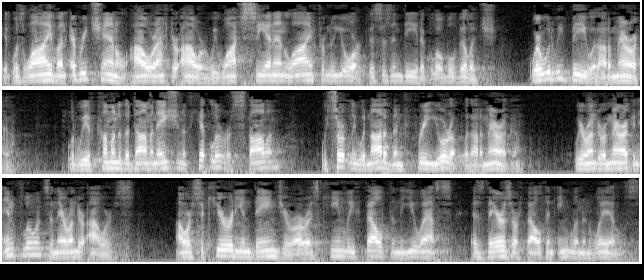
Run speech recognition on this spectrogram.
It was live on every channel, hour after hour. We watched CNN live from New York. This is indeed a global village. Where would we be without America? Would we have come under the domination of Hitler or Stalin? We certainly would not have been free Europe without America. We are under American influence and they're under ours. Our security and danger are as keenly felt in the U.S. as theirs are felt in England and Wales.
